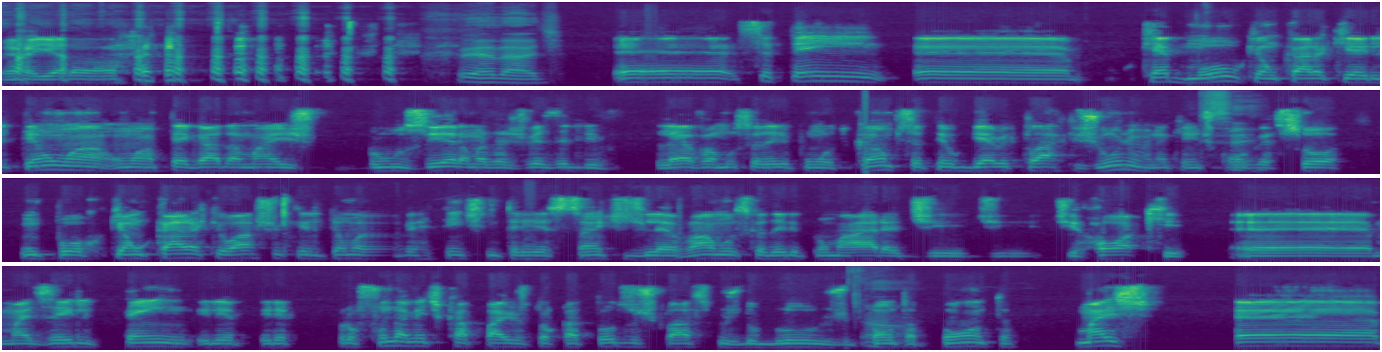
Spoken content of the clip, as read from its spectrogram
É. Aí era. Verdade. É, Você tem é, Cab Mo, que é um cara que ele tem uma, uma pegada mais bluseira, mas às vezes ele leva a música dele para um outro campo. Você tem o Gary Clark Jr., né, que a gente Sim. conversou um pouco, que é um cara que eu acho que ele tem uma vertente interessante de levar a música dele para uma área de, de, de rock, é, mas ele tem, ele, é- ele é profundamente capaz de tocar todos os clássicos do blues de ponta a ponta. Mas é,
